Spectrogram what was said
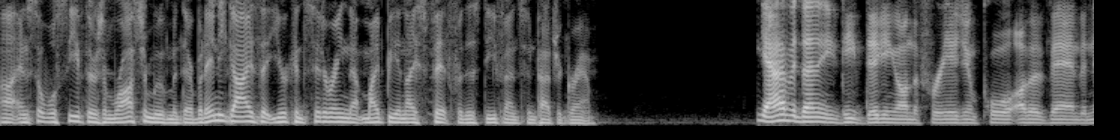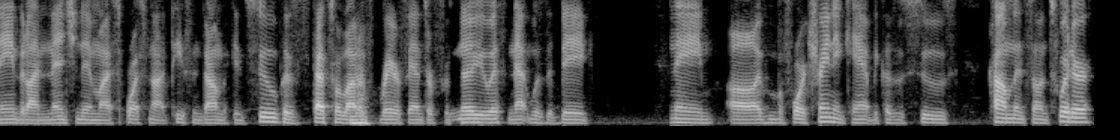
uh, and so we'll see if there's some roster movement there. But any guys that you're considering that might be a nice fit for this defense in Patrick Graham? Yeah, I haven't done any deep digging on the free agent pool other than the name that I mentioned in my Sportsnaut piece and Ndamukong Suh, because that's what a lot yeah. of Raider fans are familiar with, and that was the big name uh, even before training camp because of Suh's comments on Twitter.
